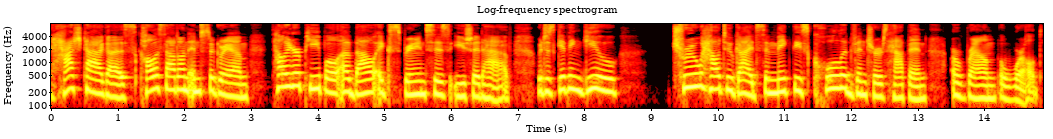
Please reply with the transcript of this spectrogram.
hashtag us, call us out on Instagram, Tell your people about experiences you should have, which is giving you true how to guides to make these cool adventures happen around the world.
